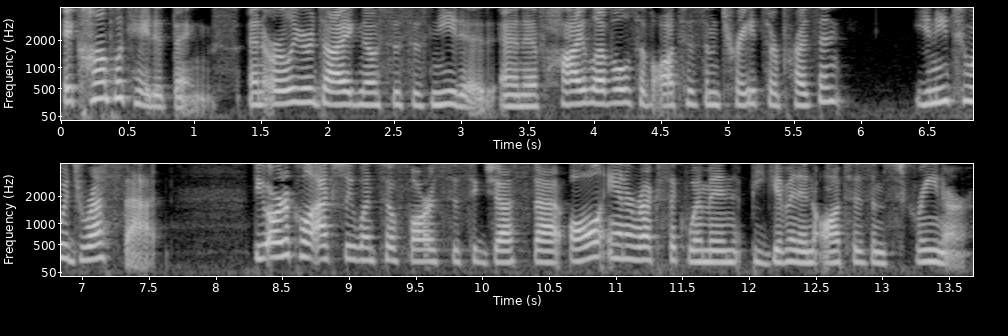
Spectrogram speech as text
It complicated things. An earlier diagnosis is needed, and if high levels of autism traits are present, you need to address that. The article actually went so far as to suggest that all anorexic women be given an autism screener.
